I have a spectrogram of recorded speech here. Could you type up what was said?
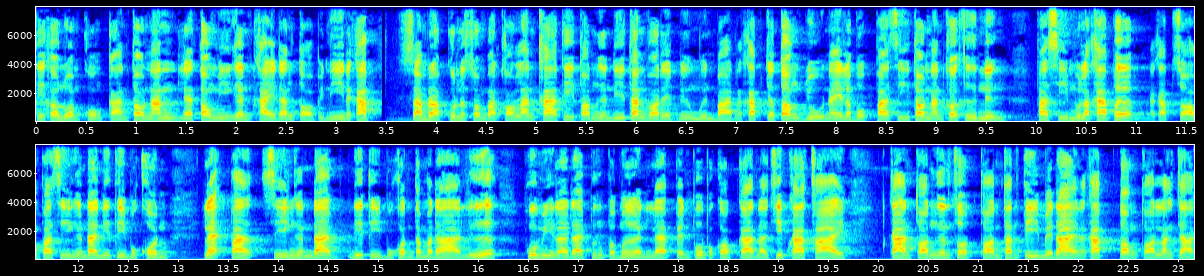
ที่เข้าร่วมโครงการเท่านั้น และต้องมีเงื่อนไขดังต่อไปนี้นะครับสำหรับคุณสมบัติของร้านค้าที่ถอนเงินดีท่านวอลเลตหนึ่งหมื่นบาทนะครับจะต้องอยู่ในระบบภาษีเท่านั้นก็คือ 1. ภาษีมูลค่าเพิ่มนะครับสภาษีเงินได้นิติบุคคล และภาษีเงินได้นิติบุคคลธรรมดา หรือผู้มีรายได้พึงประเมิน และเป็นผู้ประกอบการอาชีพค้าขาย การถอนเงินสดถอนทันทีไม่ได้นะครับ ต้องถอนหลังจาก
